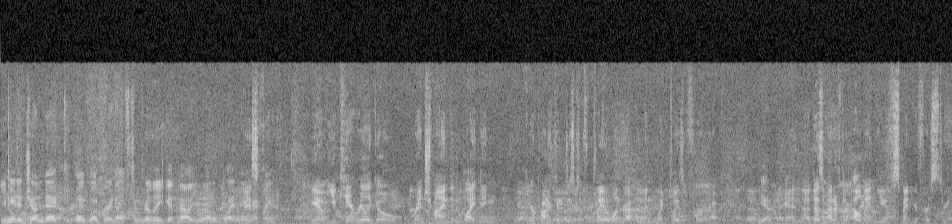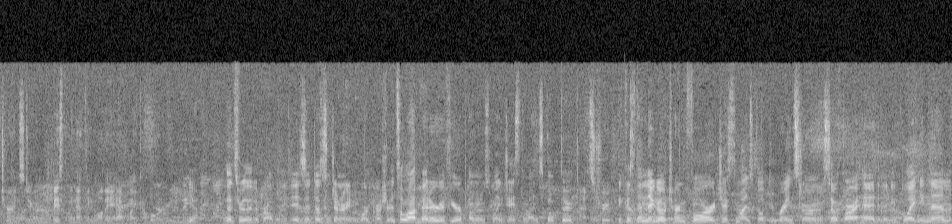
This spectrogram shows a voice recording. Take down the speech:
You need a Jund deck to play Bloodbraid Elf to really get value out of Blightning, basically, I think. You know, you can't really go Wrench Mind and Blightning. Your opponent can just have played a one drop and then like plays a four drop. Yeah. And uh, it doesn't matter if they're Hellbent, you've spent your first three turns doing basically nothing while they have like a board. Yeah, that's really the problem. Is it doesn't generate any board pressure. It's a lot better if your opponent is playing Jace the Mind Sculptor. That's true. Because then they go turn four, Jace the Mind Sculptor, Brainstorm, they're so far ahead, and then you Blightning them,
